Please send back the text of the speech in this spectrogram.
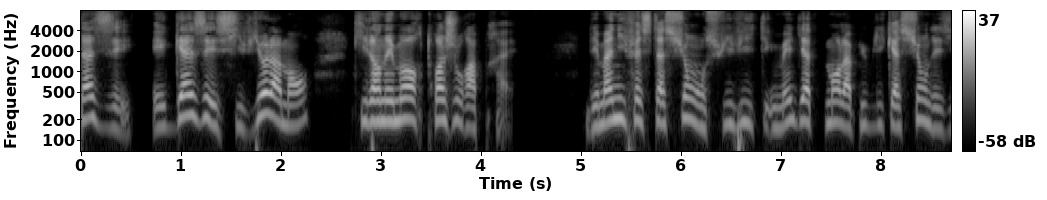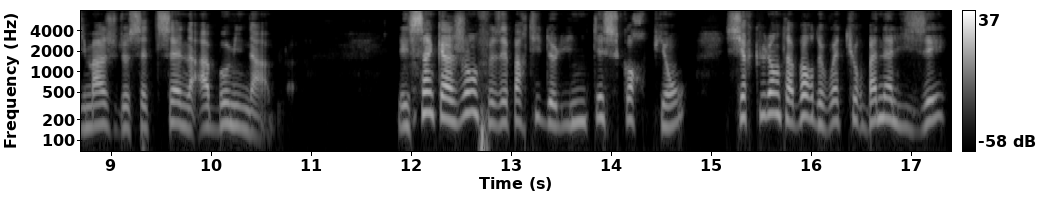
tasé et gazé si violemment qu'il en est mort trois jours après. Des manifestations ont suivi immédiatement la publication des images de cette scène abominable. Les cinq agents faisaient partie de l'unité Scorpion, circulant à bord de voitures banalisées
